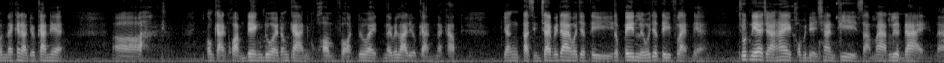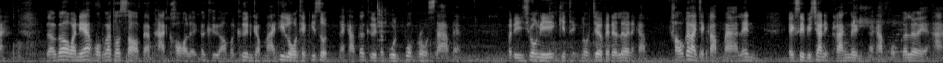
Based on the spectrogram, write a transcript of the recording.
ลในขณะเดียวกันเนี่ยต้องการความเด้งด้วยต้องการความฟอร์ดด้วยในเวลาเดียวกันนะครับยังตัดสินใจไม่ได้ว่าจะตีสปินหรือว่าจะตีแฟลตเนี่ย ชุดนี้จะให้คอมบิเนชันที่สามารถเลือกได้นะแล้วก็วันนี้ผมก็ทดสอบแบบฮาร์ดคอร์เลยก็คือเอามาขึ้นกับไม้ที่โลเทคที่สุดนะครับก็คือตระกูลพวกโปรสตาร์เนี่ยพอดีช่วงนี้คิดถึงโรเจอร์เฟเดเลอร์นะครับเขากำลังจะกลับมาเล่น Exhibition อีกครั้งหนึ่งนะครับผมก็เลยอะ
